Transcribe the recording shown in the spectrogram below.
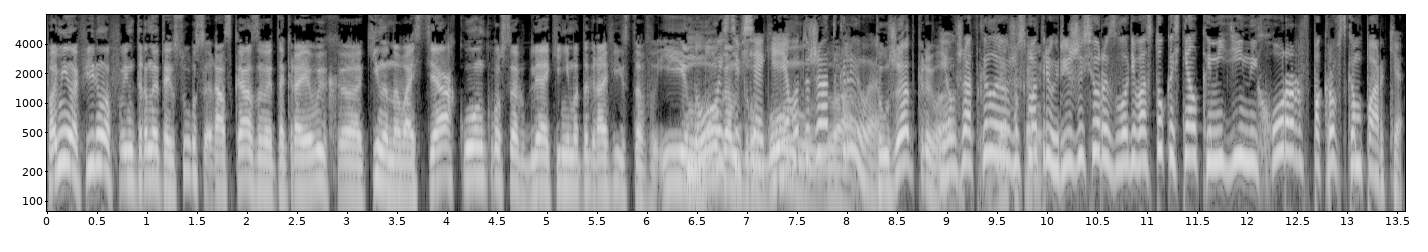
Помимо фильмов, интернет-ресурс рассказывает о краевых э, киноновостях, конкурсах для кинематографистов и Новости многом всякие. другом. Я вот уже открыла. Ты уже открыла? Я уже открыла и уже смотрю. Режиссер из Владивостока снял комедийный хоррор в Покровском парке.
